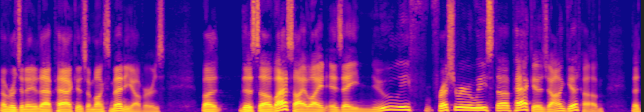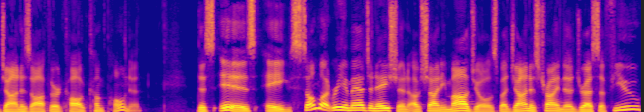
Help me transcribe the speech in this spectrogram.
originated that package amongst many others. But this uh, last highlight is a newly, freshly released uh, package on GitHub that John has authored called Component. This is a somewhat reimagination of Shiny modules, but John is trying to address a few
